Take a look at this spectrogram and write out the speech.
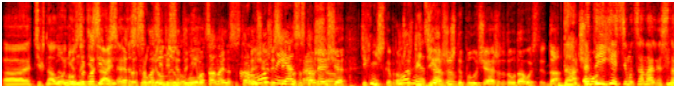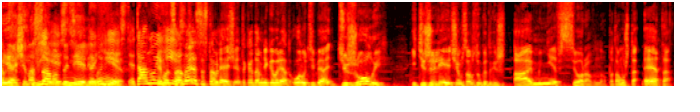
э, технологию, Ну, на дизайн. это, Это, согласитесь, это не эмоциональная составляющая, А это действительно я составляющая техническая, потому Можно что ты держишь, скажу? ты получаешь от этого удовольствие. Да, Да, Почему? это и есть эмоциональная составляющая на Есть, самом-то есть. деле. Да Ну, нет. есть, это оно и Эмоциональная составляющая, это когда мне говорят, он у тебя тяжелый и тяжелее, чем Samsung, и ты говоришь, а мне все равно, потому что это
